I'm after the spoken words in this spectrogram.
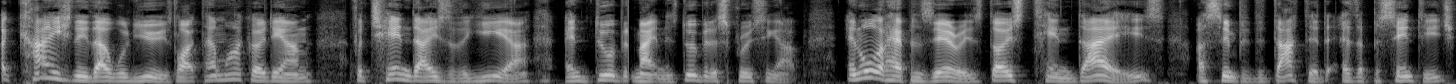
occasionally they will use. Like they might go down for 10 days of the year and do a bit of maintenance, do a bit of sprucing up. And all that happens there is those 10 days are simply deducted as a percentage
